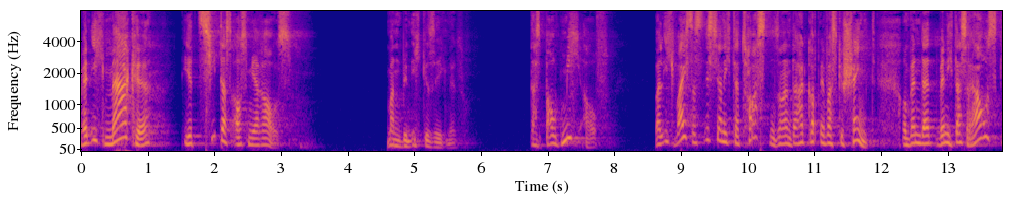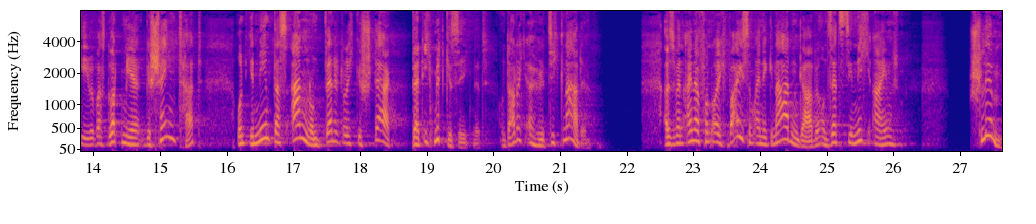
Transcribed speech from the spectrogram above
wenn ich merke, ihr zieht das aus mir raus. Mann, bin ich gesegnet. Das baut mich auf. Weil ich weiß, das ist ja nicht der Thorsten, sondern da hat Gott mir was geschenkt. Und wenn, der, wenn ich das rausgebe, was Gott mir geschenkt hat, und ihr nehmt das an und werdet euch gestärkt, werde ich mitgesegnet. Und dadurch erhöht sich Gnade. Also wenn einer von euch weiß um eine Gnadengabe und setzt sie nicht ein, schlimm.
